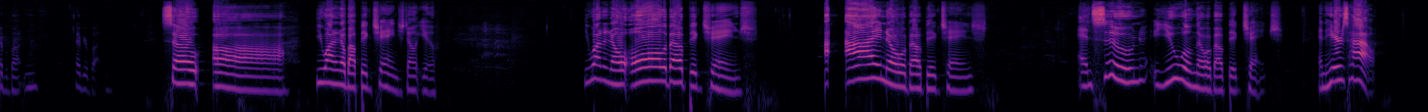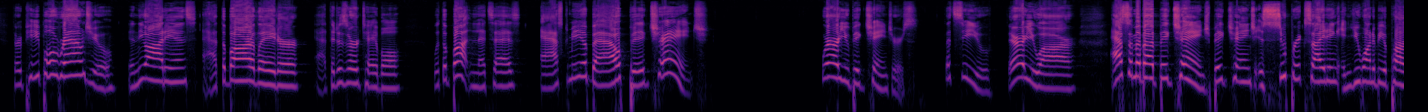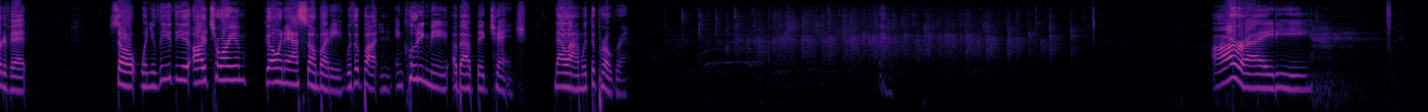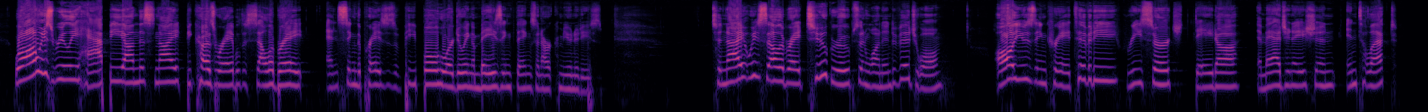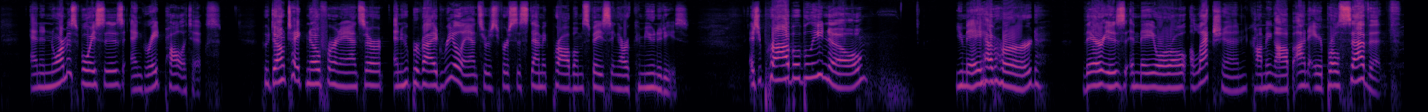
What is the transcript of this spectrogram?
Have a button? Have your button. So, uh, you want to know about big change, don't you? You want to know all about big change. I, I know about big change. And soon you will know about big change. And here's how there are people around you in the audience, at the bar later, at the dessert table, with a button that says, Ask me about big change. Where are you, big changers? Let's see you. There you are. Ask them about big change. Big change is super exciting and you want to be a part of it. So when you leave the auditorium, go and ask somebody with a button, including me, about big change. Now on with the program. All righty. We're always really happy on this night because we're able to celebrate and sing the praises of people who are doing amazing things in our communities. Tonight we celebrate two groups and one individual, all using creativity, research, data, imagination, intellect, and enormous voices and great politics who don't take no for an answer, and who provide real answers for systemic problems facing our communities. As you probably know, you may have heard, there is a mayoral election coming up on April 7th.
